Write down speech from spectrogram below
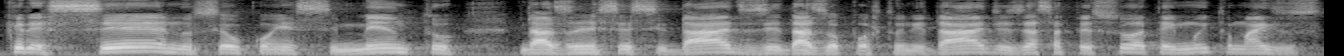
crescer no seu conhecimento das necessidades e das oportunidades. Essa pessoa tem muito mais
